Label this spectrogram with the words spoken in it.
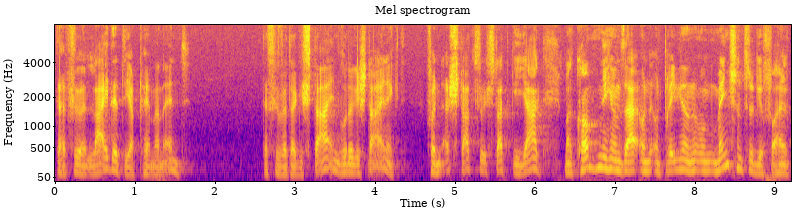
Dafür leidet er permanent. Dafür wird er gestein, wurde gesteinigt, von Stadt zu Stadt gejagt. Man kommt nicht und, und, und predigt, um Menschen zu gefallen.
